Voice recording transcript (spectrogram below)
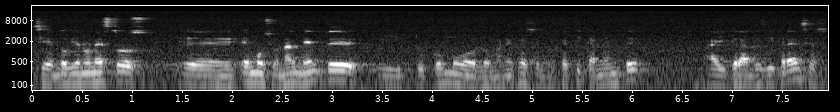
siendo bien honestos, eh, emocionalmente y tú como lo manejas energéticamente, hay grandes diferencias.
